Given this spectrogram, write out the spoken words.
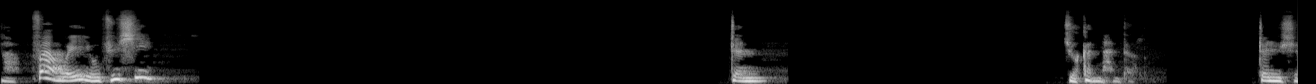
啊，范围有局限，真。就更难得了，真是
